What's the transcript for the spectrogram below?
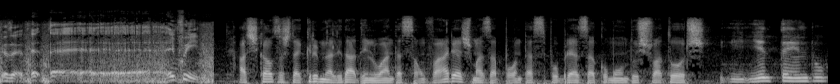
Quer dizer, é, enfim, as causas da criminalidade em Luanda são várias, mas aponta-se pobreza como um dos fatores. E, e entendo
